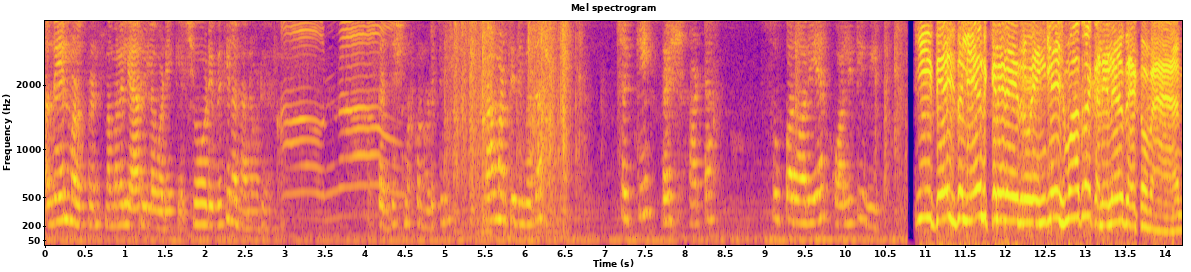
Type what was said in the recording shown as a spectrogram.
ಆದರೆ ಏನು ಮಾಡೋದು ಫ್ರೆಂಡ್ಸ್ ನಮ್ಮ ಮನೇಲಿ ಯಾರು ಇಲ್ಲ, ಹೊಡಿಯೋಕ್ಕೆ. ಶಿವ ಹೊಡಿಬೇಕಿಲ್ಲ, ನಾನು ಹೊಡಿಬೇಕು. ಅಡ್ಜಸ್ಟ್ ಮಾಡ್ಕೊಂಡು ಹೊಡಿತೀನಿ. ನಾವು ಮಾಡ್ತಿದ್ದೀವಿ ಇವಾಗ ಚಕ್ಕಿ ಫ್ರೆಶ್ ಆಟ ಸೂಪರ್ ವಾರಿಯರ್ ಕ್ವಾಲಿಟಿ ವೀಟ್ ಈ ದೇಶದಲ್ಲಿ ಏನ್ ಕಲಿಯದೇ ಇದ್ರು? ಇಂಗ್ಲಿಷ್ ಮಾತ್ರ ಕಲೀಲೇಬೇಕು ಮ್ಯಾನ್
